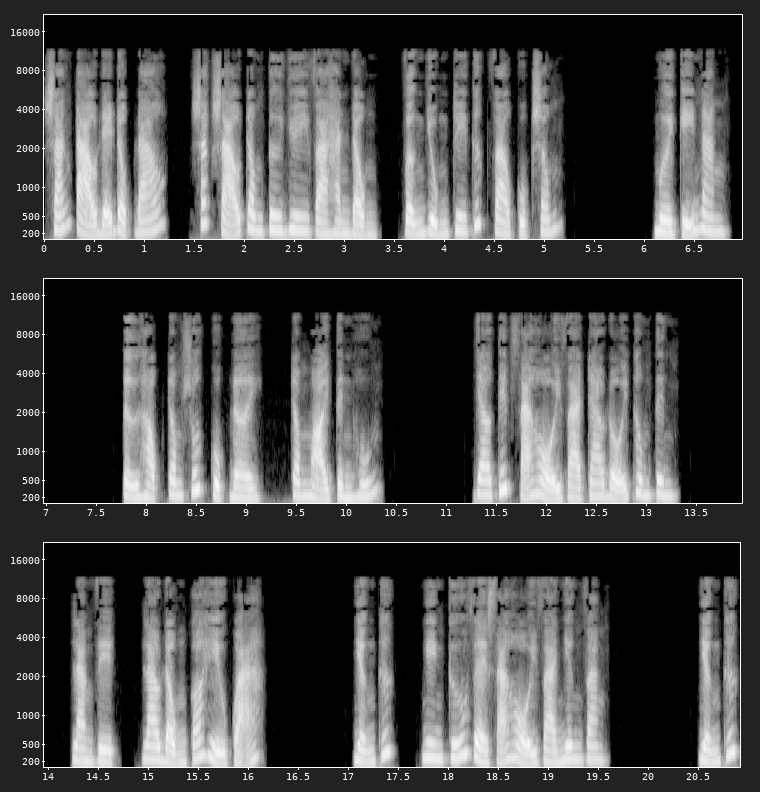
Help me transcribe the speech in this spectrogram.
Sáng tạo để độc đáo, sắc sảo trong tư duy và hành động, vận dụng tri thức vào cuộc sống. 10 kỹ năng Tự học trong suốt cuộc đời, trong mọi tình huống. Giao tiếp xã hội và trao đổi thông tin. Làm việc, lao động có hiệu quả. Nhận thức, nghiên cứu về xã hội và nhân văn. Nhận thức,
